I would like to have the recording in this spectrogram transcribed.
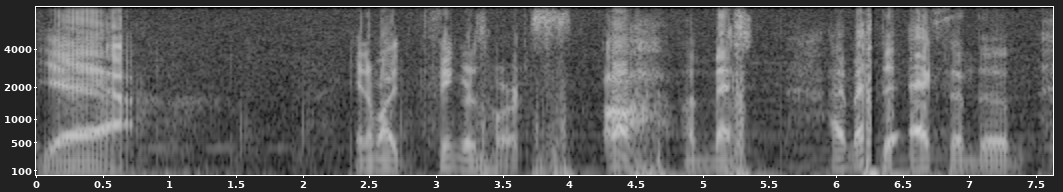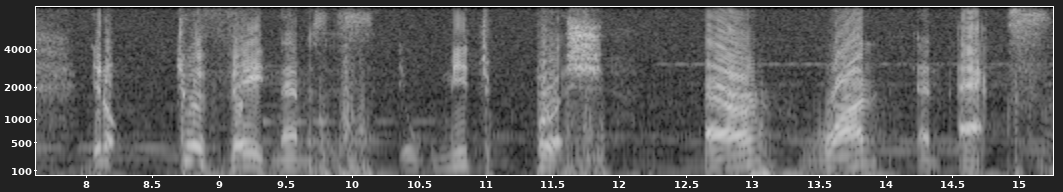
Yeah. And my fingers hurts. Ah, I messed. I messed the X and the. You know, to evade Nemesis, you need to push R1 and X.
